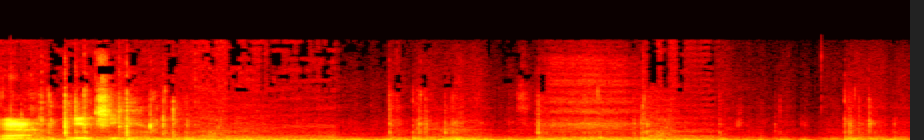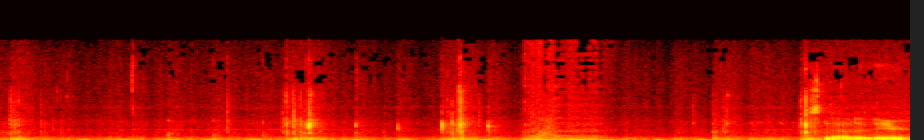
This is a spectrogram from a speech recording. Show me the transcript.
Ah, itchy. It's not in here.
